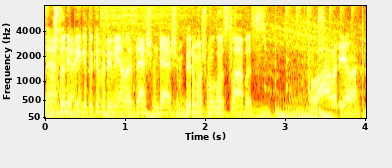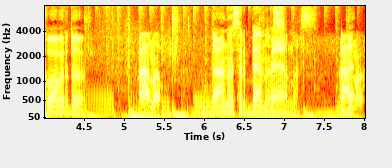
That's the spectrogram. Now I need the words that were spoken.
Ne, 8541 10 10. Pirmas žmogus, labas. Labą dieną. Kuo vardu? Benas. Danas ar Benas? Benas. Benas.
